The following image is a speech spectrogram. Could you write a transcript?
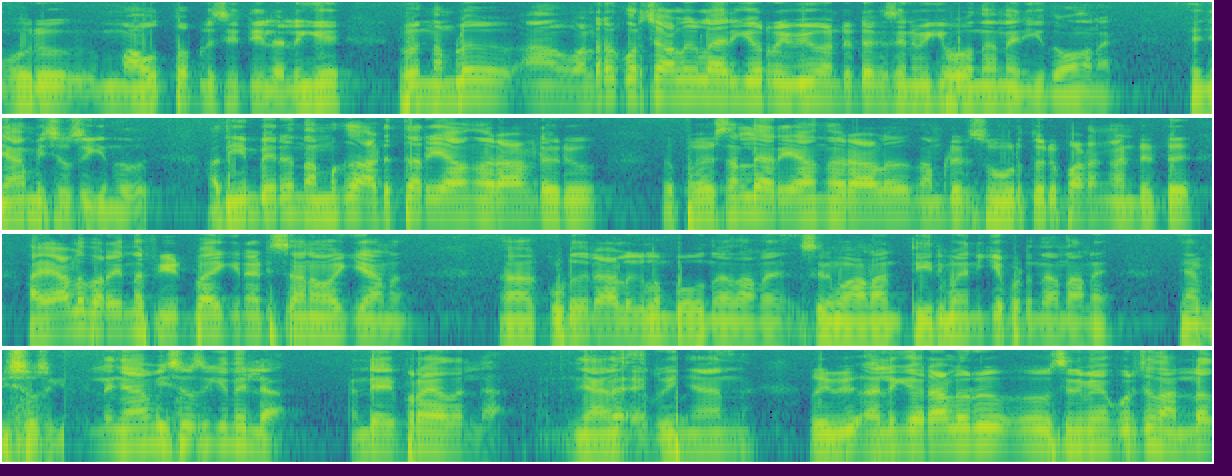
ഒരു മൗത്ത് പബ്ലിസിറ്റിയിൽ അല്ലെങ്കിൽ ഇപ്പം നമ്മൾ വളരെ കുറച്ച് ആളുകളായിരിക്കും റിവ്യൂ കണ്ടിട്ടൊക്കെ സിനിമയ്ക്ക് പോകുന്നതെന്ന് എനിക്ക് തോന്നണേ. ഞാൻ വിശ്വസിക്കുന്നത്. അധികം പേര് നമുക്ക് അടുത്തറിയാവുന്ന ഒരാളുടെ ഒരു പേഴ്സണലി അറിയാവുന്ന ഒരാൾ നമ്മുടെ ഒരു സുഹൃത്ത് ഒരു പടം കണ്ടിട്ട് അയാൾ പറയുന്ന ഫീഡ്ബാക്കിനെ അടിസ്ഥാനമാക്കിയാണ് കൂടുതൽ ആളുകളും പോകുന്നതെന്നാണ് സിനിമ കാണാൻ തീരുമാനിക്കപ്പെടുന്നതെന്നാണ് ഞാൻ വിശ്വസിക്കുന്നത്. ഇല്ല ഞാൻ വിശ്വസിക്കുന്നില്ല. എന്റെ അഭിപ്രായം അതല്ല. ഞാൻ ഞാൻ റിവ്യൂ അല്ലെങ്കിൽ ഒരാളൊരു സിനിമയെക്കുറിച്ച് നല്ല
